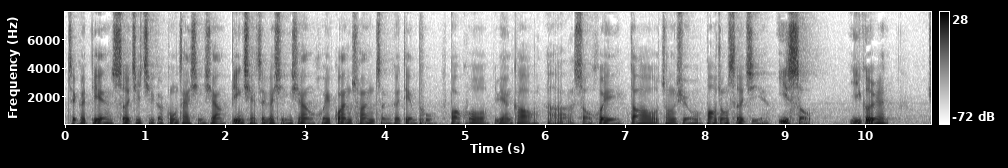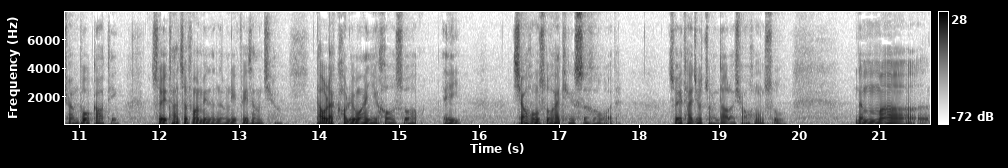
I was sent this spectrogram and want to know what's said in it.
这个店设计几个公仔形象，并且这个形象会贯穿整个店铺，包括原稿啊、手绘到装修、包装设计，一手一个人全部搞定。所以他这方面的能力非常强。他后来考虑完以后说：“哎，小红书还挺适合我的。”所以他就转到了小红书。那么，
